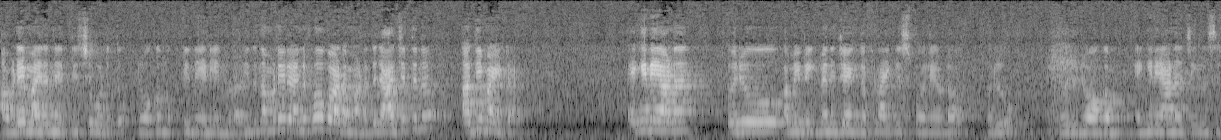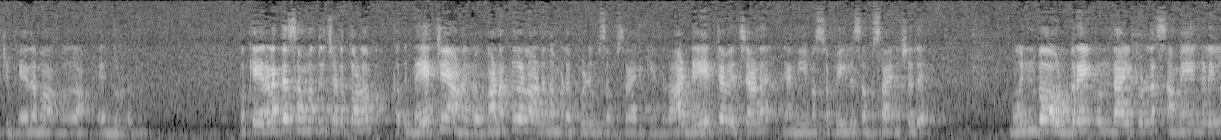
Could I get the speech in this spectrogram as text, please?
അവിടെ മരുന്ന് എത്തിച്ചു കൊടുത്തു രോഗമുക്തി നേടി എന്നുള്ളത്. ഇത് നമ്മുടെ ഒരു അനുഭവ പാഠമാണ്. ഇത് രാജ്യത്തിന് ആദ്യമായിട്ടാണ്. എങ്ങനെയാണ് ഒരു അമീബിക് മെനജോ എൻകഫലൈറ്റിസ് പോലെയുള്ള ഒരു ഒരു രോഗം എങ്ങനെയാണ് ചികിത്സിച്ച് ഭേദമാകുക എന്നുള്ളത്? ഇപ്പൊ കേരളത്തെ സംബന്ധിച്ചിടത്തോളം ഡേറ്റയാണല്ലോ കണക്കുകളാണ് നമ്മൾ എപ്പോഴും സംസാരിക്കേണ്ടത്. ആ ഡേറ്റ വെച്ചാണ് ഞാൻ നിയമസഭയിൽ സംസാരിച്ചത്. മുൻപ് ഔട്ട് ബ്രേക്ക് ഉണ്ടായിട്ടുള്ള സമയങ്ങളിൽ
